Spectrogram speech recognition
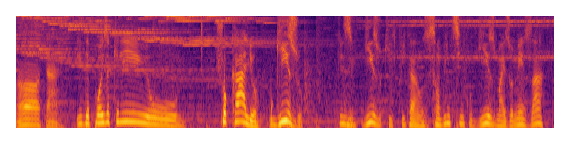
Ó, tá. e depois aquele o chocalho, o guizo. Aqueles guizo que ficam, são 25 guizos mais ou menos lá, que,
